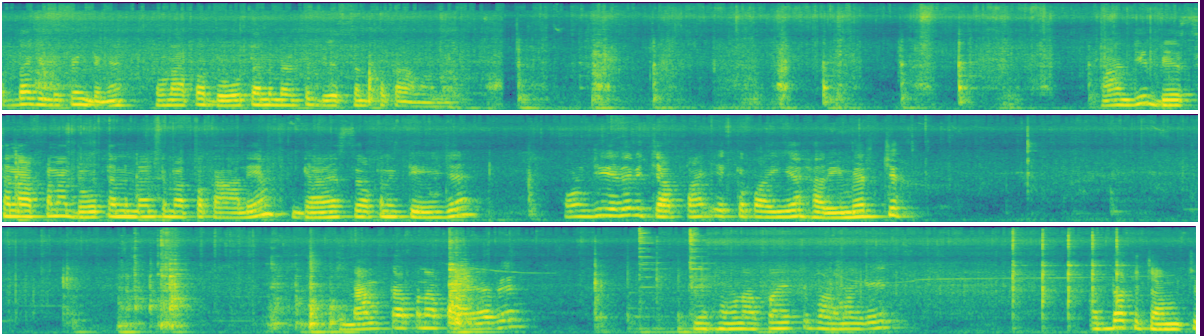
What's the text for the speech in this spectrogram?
ਅੱਧਾ ਕਿਲੋ ਭਿੰਡੀਆਂ। ਹੁਣ ਆਪਾਂ 2-3 ਮਿੰਟ ਬੇਸਣ ਪਕਾਵਾਂਗੇ। ਹਾਂਜੀ, ਬੇਸਣ ਆਪਣਾ 2-3 ਮਿੰਟ ਮੈਂ ਪਕਾ ਲਿਆ। ਗੈਸ ਆਪਣੀ ਤੇਜ਼ ਹੈ। ਹੁਣ ਜੀ ਇਹਦੇ ਵਿੱਚ ਆਪਾਂ ਇੱਕ ਪਾਈ ਹੈ ਹਰੀ ਮਿਰਚ। ਨਮਕ ਆਪਣਾ ਪਾਇਆ ਵੇ। ਤੇ ਹੁਣ ਆਪਾਂ ਇਹ ਚ ਪਾਵਾਂਗੇ ਅੱਧਾ ਕੁ ਚਮਚ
